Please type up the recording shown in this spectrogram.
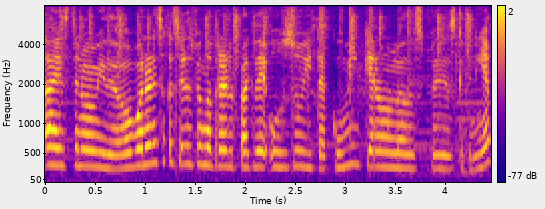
a este nuevo video. Bueno, en esta ocasión les voy a encontrar el pack de Usu y Takumi, que era uno de los pedidos que tenía.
